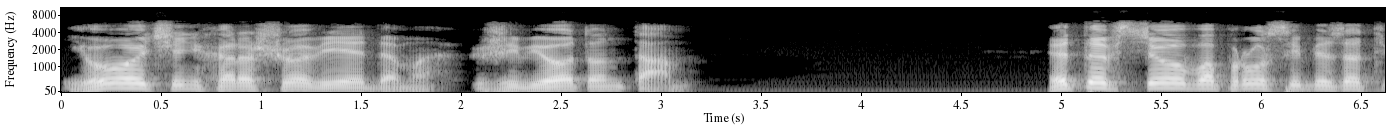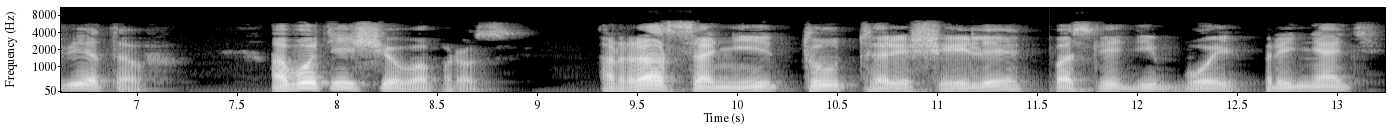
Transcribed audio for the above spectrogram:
И очень хорошо ведомо, живет он там. Это все вопросы без ответов. А вот еще вопрос. Раз они тут решили последний бой принять,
